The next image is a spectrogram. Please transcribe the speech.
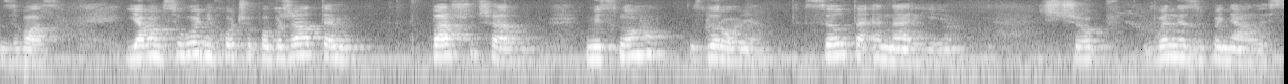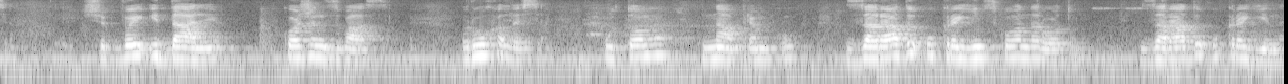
з вас. Я вам сьогодні хочу побажати в першу чергу міцного здоров'я, сил та енергії, щоб ви не зупинялися, щоб ви і далі, кожен з вас, рухалися у тому напрямку заради українського народу, заради України,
